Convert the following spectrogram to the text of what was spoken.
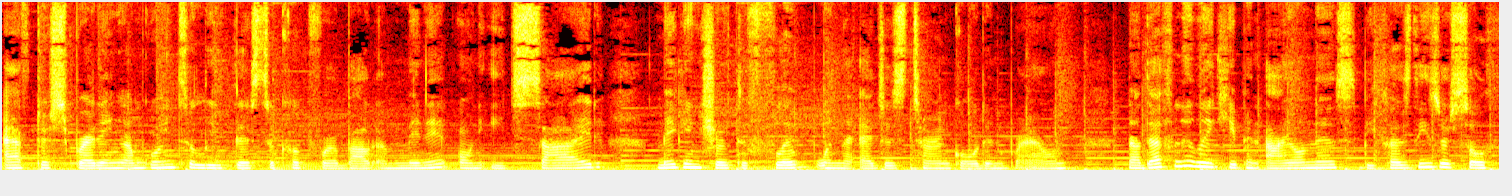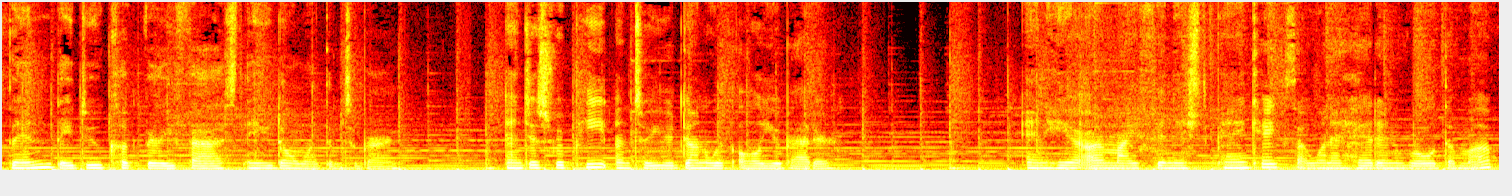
After spreading, I'm going to leave this to cook for about a minute on each side, making sure to flip when the edges turn golden brown. Now definitely keep an eye on this because these are so thin, they do cook very fast and you don't want them to burn and just repeat until you're done with all your batter. And here are my finished pancakes. I went ahead and rolled them up.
